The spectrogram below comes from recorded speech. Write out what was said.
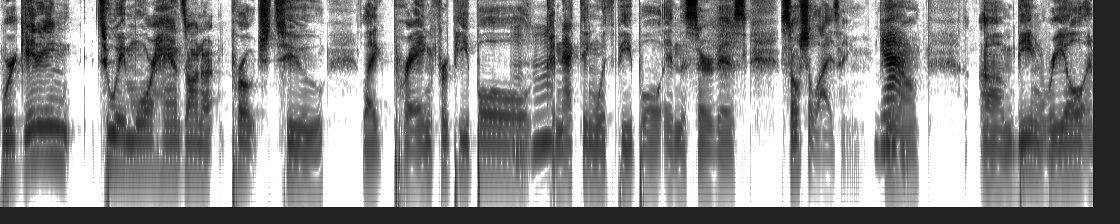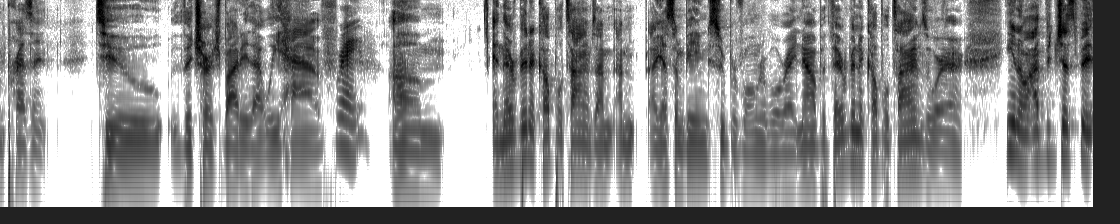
we're getting to a more hands-on approach to like praying for people, connecting with people in the service, socializing. Yeah. You know, um, being real and present to the church body that we have. Right. Um, and there have been a couple times. I'm, I'm, I guess I'm being super vulnerable right now, but there have been a couple times where, you know, I've just been,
